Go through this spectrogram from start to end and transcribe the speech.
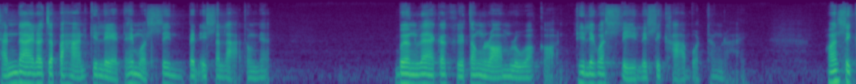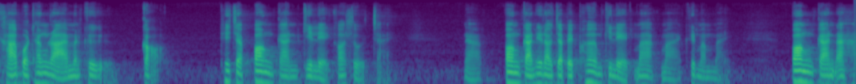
ชั้นใดเราจะประหารกิเลสให้หมดสิ้นเป็นอิสระตรงเนี้ยเบื้องแรกก็คือต้องล้อมรั้วก่อน ที่เรียกว่าศีลหรือสิกขาบททั้งหลาย เพราะสิกขาบททั้งหลายมันคือเกาะที่จะป้องกันกิเลสเข้าสู่ใจนะป้องกันที่เราจะไปเพิ่มกิเลสมากมายขึ้นมาใหม่ ป้องกันอาห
